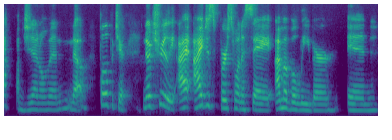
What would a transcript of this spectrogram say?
gentlemen. No, pull up a chair. No, truly, I, I just first want to say I'm a believer in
